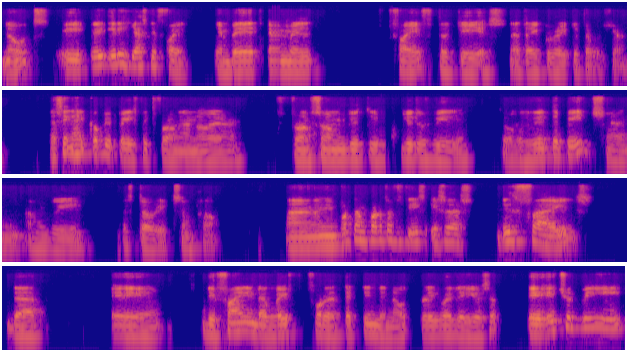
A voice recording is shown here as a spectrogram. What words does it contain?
nodes, it, it is just the file, embed ml5.js that I created over here. I think I copy pasted from another from some YouTube YouTube video. So we get the page and, and we store it somehow. And an important part of this is that these files that uh, define the way for detecting the note played by the user, uh, it should be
